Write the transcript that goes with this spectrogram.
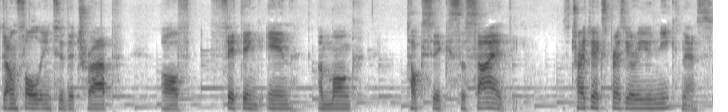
don't fall into the trap of fitting in among toxic society. Try to express your uniqueness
